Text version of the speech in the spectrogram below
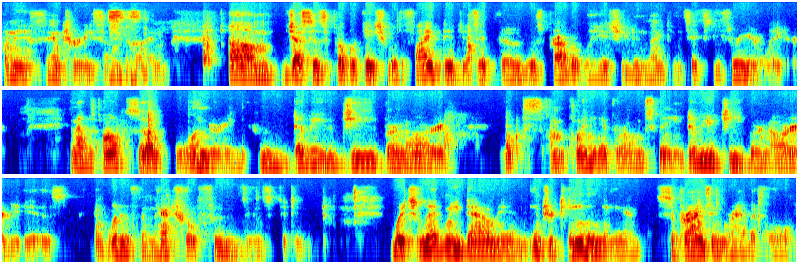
20th century sometime. Um, just as a publication with a five-digit zip code was probably issued in 1963 or later. And I was also wondering who W.G. Bernard, oops, I'm pointing at the wrong screen, W.G. Bernard is, and what is the Natural Foods Institute? Which led me down an entertaining and surprising rabbit hole.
